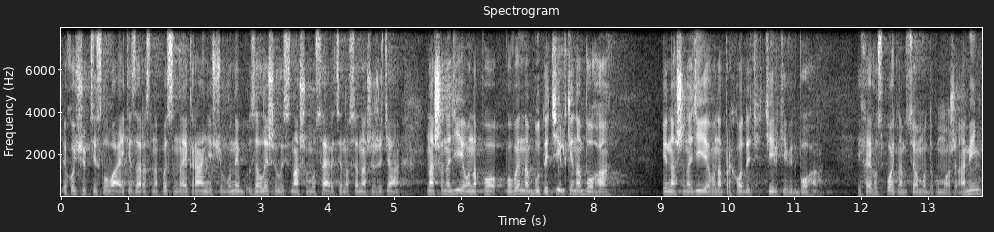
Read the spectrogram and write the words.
я хочу, щоб ці слова, які зараз написані на екрані, щоб вони залишились в нашому серці на все наше життя. Наша надія вона повинна бути тільки на Бога. І наша надія вона приходить тільки від Бога. І хай Господь нам в цьому допоможе. Амінь.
